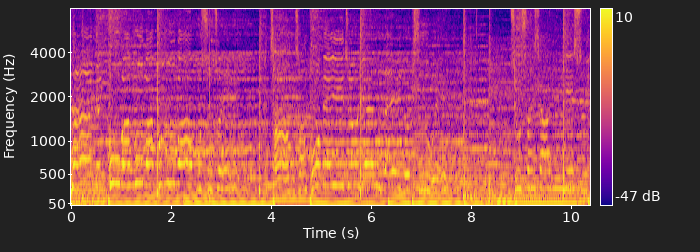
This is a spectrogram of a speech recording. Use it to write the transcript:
男人哭吧哭吧哭。是罪，常常破灭已久眼泪的滋味。就算下雨也是。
